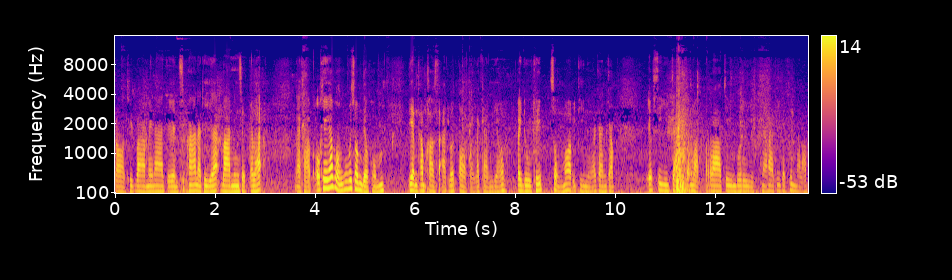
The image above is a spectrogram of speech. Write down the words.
ก็คิดว่าไม่น่าเกิน 15 นาทีละบานหนึ่งเสร็จไปแล้วนะครับ โอเคครับผมคุณผู้ชมเดี๋ยวผม เตรียมทำความสะอาดรถต่อก่อนละกัน เดี๋ยวไปดูคลิปส่งมอบอีกทีหนึ่งละกันกับ FC จากจังหวัดปราจีนบุรีนะฮะที่จะขึ้นมารับ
